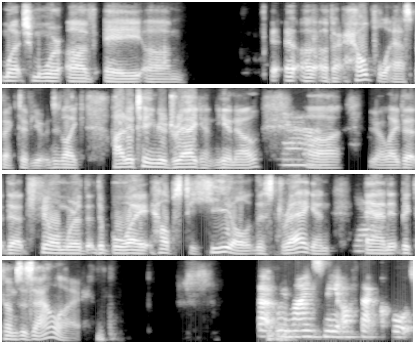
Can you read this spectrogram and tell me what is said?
much more of a, um, of a helpful aspect of you. It's like How to Tame Your Dragon. You know, yeah. uh, you know, like that that film where the, the boy helps to heal this dragon, yeah. and it becomes his ally that reminds me of that quote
